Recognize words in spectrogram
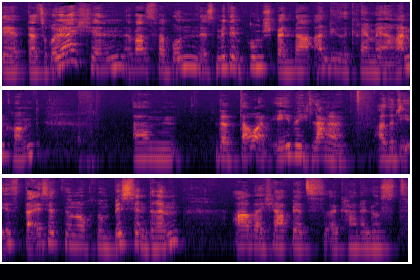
der, das Röhrchen, was verbunden ist mit dem Pumpspender, an diese Creme herankommt, ähm, das dauert ewig lange. Also die ist, da ist jetzt nur noch so ein bisschen drin, aber ich habe jetzt äh, keine Lust,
